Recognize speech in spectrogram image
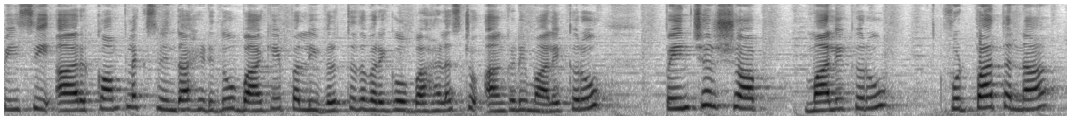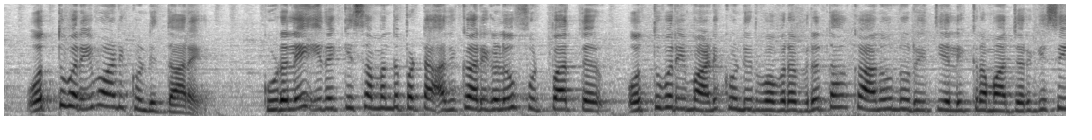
ಪಿಸಿಆರ್ ಕಾಂಪ್ಲೆಕ್ಸ್ನಿಂದ ಹಿಡಿದು ಬಾಗೇಪಲ್ಲಿ ವೃತ್ತದವರೆಗೂ ಬಹಳಷ್ಟು ಅಂಗಡಿ ಮಾಲೀಕರು, ಪೆಂಚರ್ ಶಾಪ್ ಮಾಲೀಕರು ಫುಟ್ಪಾತ್ ಅನ್ನ ಒತ್ತುವರಿ ಮಾಡಿಕೊಂಡಿದ್ದಾರೆ. ಕೂಡಲೇ ಇದಕ್ಕೆ ಸಂಬಂಧಪಟ್ಟ ಅಧಿಕಾರಿಗಳು ಫುಟ್ಪಾತ್ ಒತ್ತುವರಿ ಮಾಡಿಕೊಂಡಿರುವವರ ವಿರುದ್ಧ ಕಾನೂನು ರೀತಿಯಲ್ಲಿ ಕ್ರಮ ಜರುಗಿಸಿ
